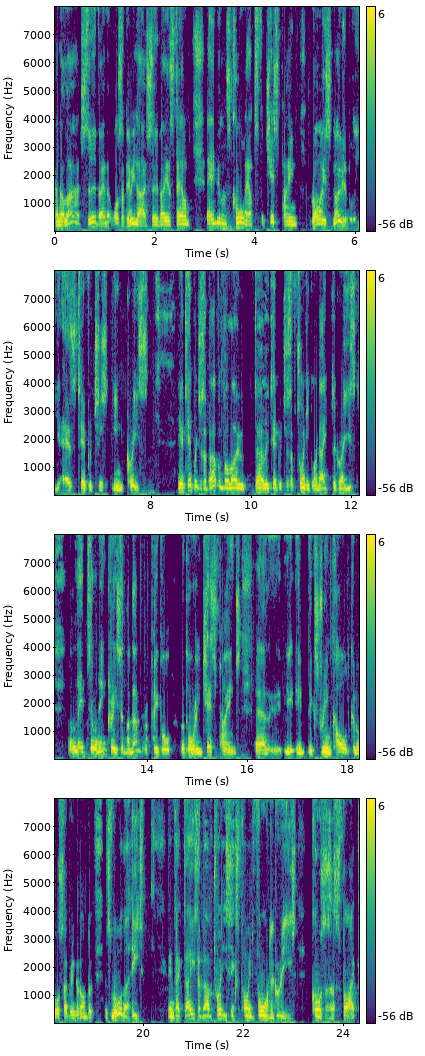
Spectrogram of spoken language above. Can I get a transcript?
And a large survey, and it was a very large survey, has found ambulance call outs for chest pain rise notably as temperatures increase. Yeah, temperatures above and below daily temperatures of 20.8 degrees led to an increase in the number of people reporting chest pains. Uh, extreme cold can also bring it on, but it's more the heat. In fact, days above 26.4 degrees causes a spike,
